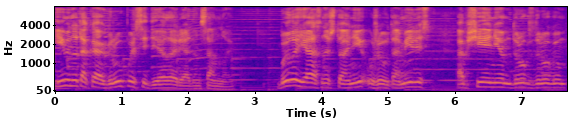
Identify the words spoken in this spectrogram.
Именно такая группа сидела рядом со мной. Было ясно, что они уже утомились общением друг с другом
